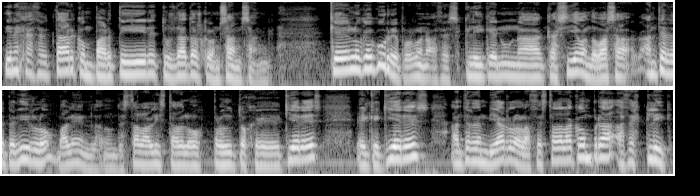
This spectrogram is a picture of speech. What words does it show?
tienes que aceptar compartir tus datos con Samsung. ¿Qué es lo que ocurre? Pues bueno, haces clic en una casilla cuando vas a, antes de pedirlo, ¿vale? En la, donde está la lista de los productos que quieres, el que quieres, antes de enviarlo a la cesta de la compra, haces clic,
